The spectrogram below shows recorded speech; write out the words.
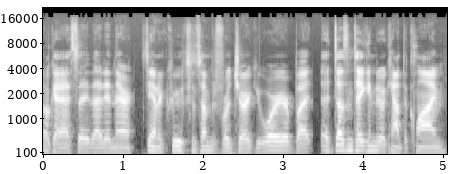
Okay, I say that in there. Standard cruise consumption for the Cherokee Warrior, but it doesn't take into account the climb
